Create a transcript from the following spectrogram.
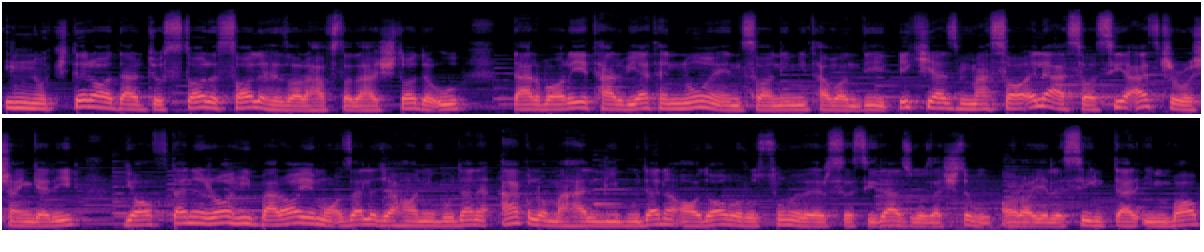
این نکته را در جستار سال 1780 او درباره تربیت نوع انسانی می‌توان دید. یکی از مسائل اساسی عصر روشنگری یافتن راهی برای معزل جهانی بودن عقل و محلی بودن آداب و رسوم به رسیده از گذشته بود. آرای لسینگ در این باب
